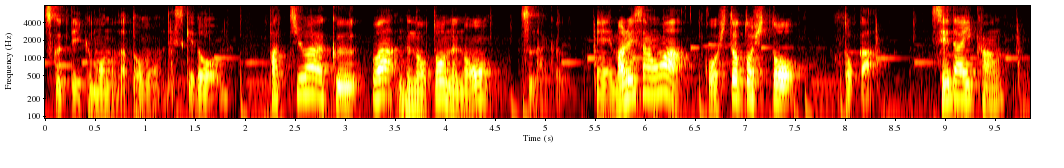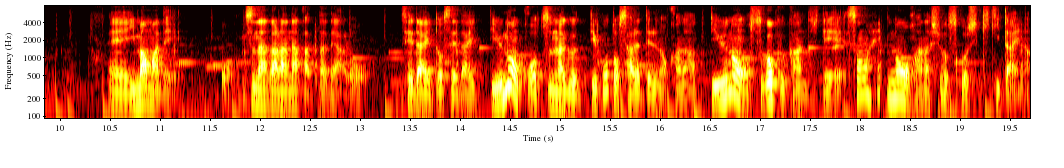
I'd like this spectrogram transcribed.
作っていくものだと思うんですけどパッチワークは布と布をつなぐ、えー丸井さんはこう人と人とか世代間、えー今までつながらなかったであろう世代と世代っていうのをこうつなぐっていうことをされてるのかなっていうのをすごく感じてその辺のお話を少し聞きたいな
